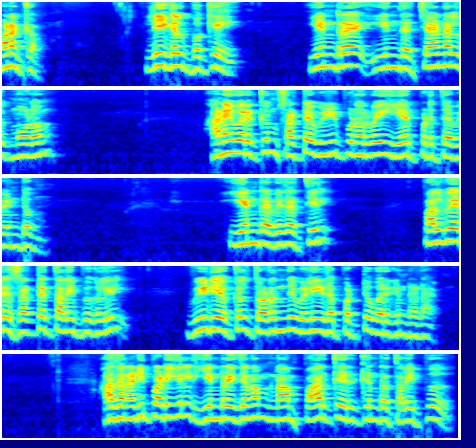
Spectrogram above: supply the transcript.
வணக்கம். லீகல் பொக்கே என்ற இந்த சேனல் மூலம் அனைவருக்கும் சட்ட விழிப்புணர்வை ஏற்படுத்த வேண்டும் என்ற விதத்தில் பல்வேறு சட்ட தலைப்புகளில் வீடியோக்கள் தொடர்ந்து வெளியிடப்பட்டு வருகின்றன. அதன் அடிப்படையில் இன்றைய தினம் நாம் பார்க்க இருக்கின்ற தலைப்பு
